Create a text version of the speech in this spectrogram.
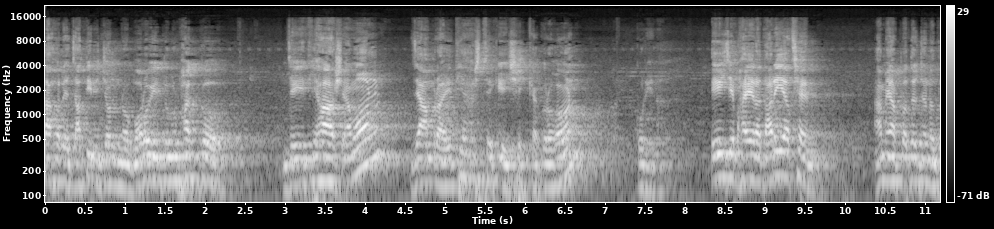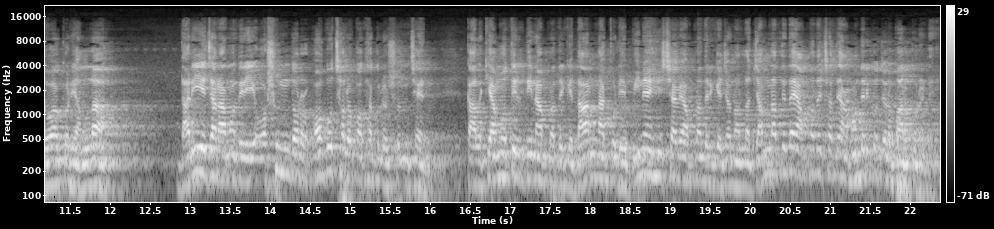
তাহলে জাতির জন্য বড়ই দুর্ভাগ্য যে ইতিহাস এমন যে আমরা ইতিহাস থেকেই শিক্ষা গ্রহণ করি না। এই যে ভাইয়েরা দাঁড়িয়ে আছেন, আমি আপনাদের জন্য দোয়া করি, আল্লাহ দাঁড়িয়ে যারা আমাদের এই অসুন্দর, অগোছালো কথাগুলো শুনছেন, কাল কেমতের দিন আপনাদেরকে দান না করে বিনা হিসাবে আপনাদেরকে যেন আল্লাহ জান্নাতে দেয়, আপনাদের সাথে আমাদেরকেও যেন পার করে দেয়।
